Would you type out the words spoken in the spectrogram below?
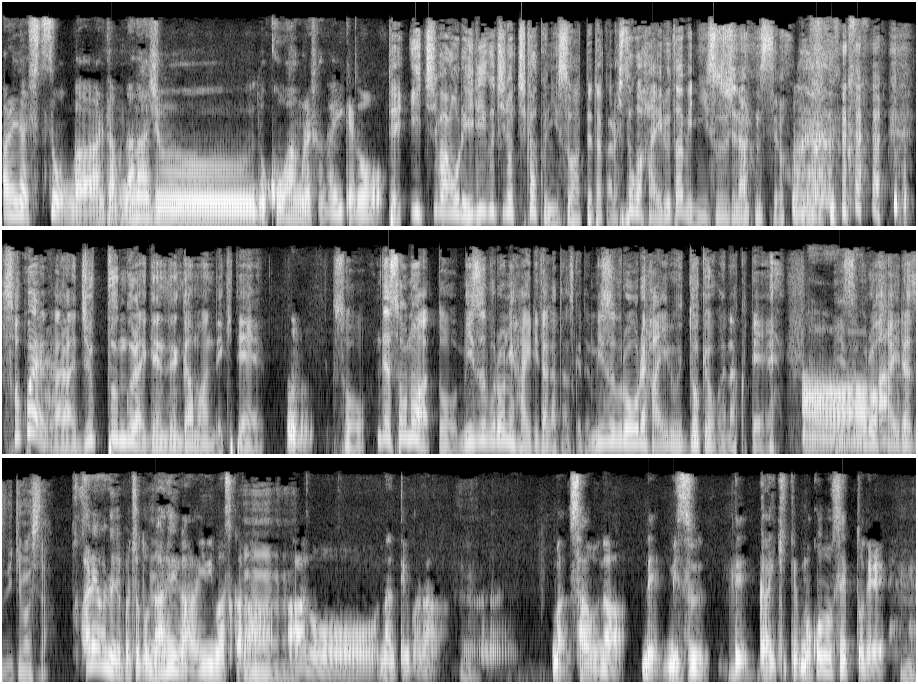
あれじゃあ室温が、あれ多分70度後半ぐらいしかないけど、で、一番俺入り口の近くに座ってたから、人が入るたびに涼しなるんですよ。そこやから10分ぐらい全然我慢できて、うん。そう。で、その後、水風呂に入りたかったんですけど、水風呂俺入る度胸がなくて、ああ。水風呂入らずできました。あれはね、やっぱちょっと慣れがいりますから、うんあのーなんていうかな、うんまあ、サウナで水で外気っていう、まあ、このセットで、うん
